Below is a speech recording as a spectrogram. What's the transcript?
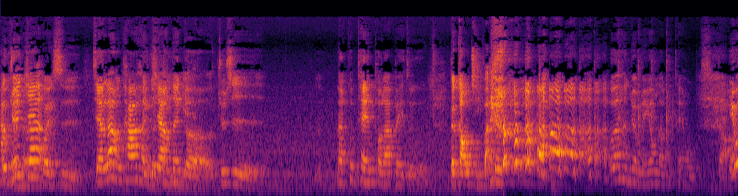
我觉得会是加浪它很像那个就是。Rakuten t o l a b e 的高级版。对对对，我也很久没用 Rakuten，我不知道，因为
